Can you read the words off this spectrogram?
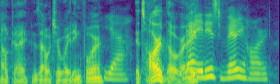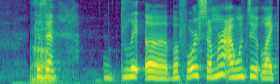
Okay. Is that what you're waiting for? Yeah. It's hard though, right? Yeah, it is very hard. Because then, uh, before summer, I went to like,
